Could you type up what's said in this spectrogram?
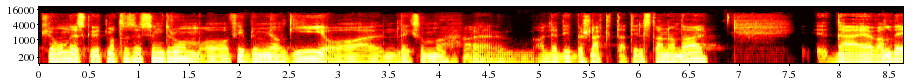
kronisk utmattelsessyndrom og fibromyalgi og liksom eh, alle de beslekta tilstandene der, det er veldig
